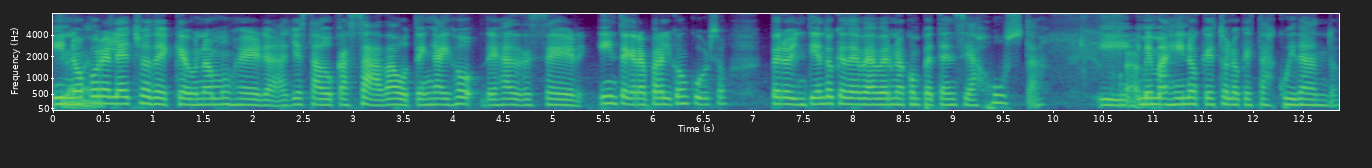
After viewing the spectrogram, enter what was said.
Y no por el hecho de que una mujer haya estado casada o tenga hijos, deja de ser íntegra para el concurso, pero yo entiendo que debe haber una competencia justa. Y, Claro. y me imagino que esto es lo que estás cuidando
